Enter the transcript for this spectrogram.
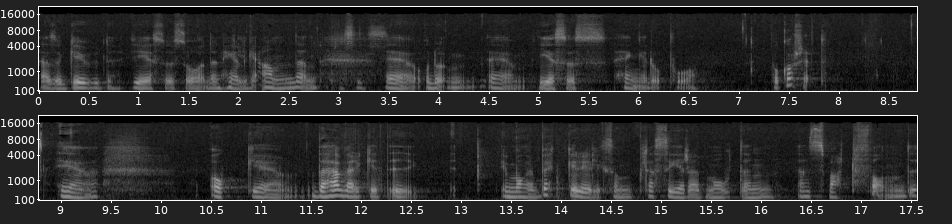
Alltså Gud, Jesus och den heliga Anden. Eh, och då, eh, Jesus hänger då på, på korset. Eh, och eh, det här verket i, i många böcker är liksom placerad mot en, en svart fond.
